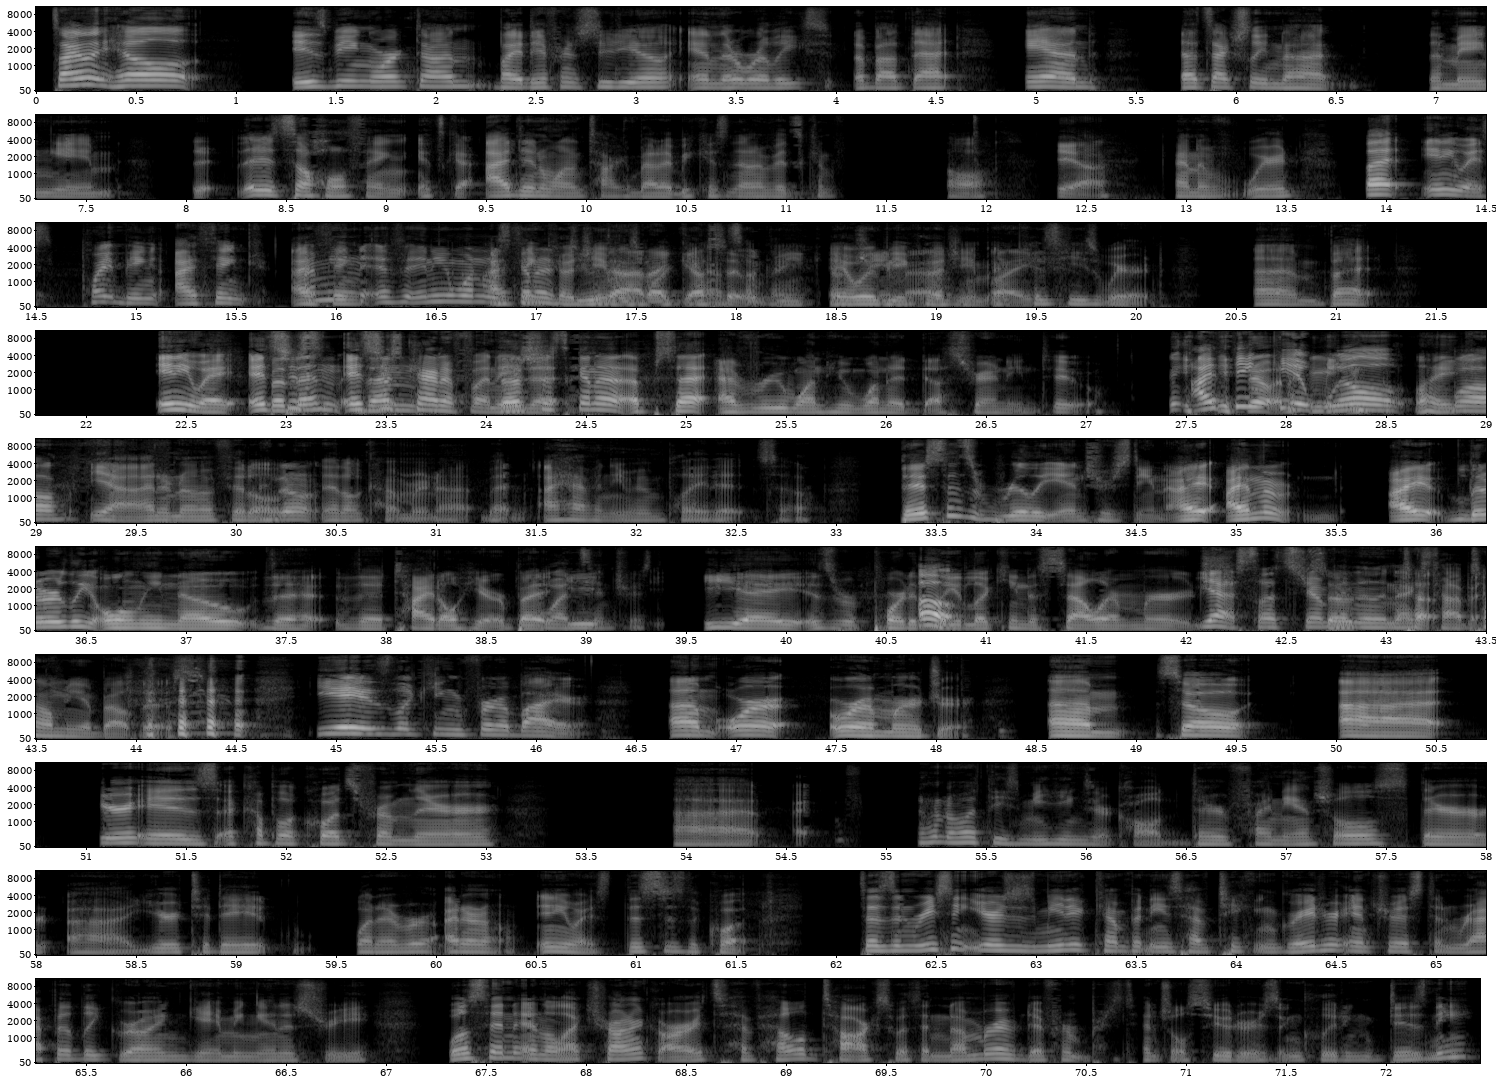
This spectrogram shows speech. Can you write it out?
Silent Hill is being worked on by a different studio, and there were leaks about that. And that's actually not the main game. It's a whole thing. It's got. I didn't want to talk about it because none of it's confirmed. at All Yeah. kind of weird. But anyways, point being, I think I, I, think mean, if anyone was think gonna do that, I guess it would be Kojima. It would be Kojima like, because he's weird. Um, but anyway, it's But just then- it's just kind of funny. that's that- just gonna upset everyone who wanted Death Stranding 2. I think it mean? will. Like, well, yeah, I don't know if it'll it'll come or not, but I haven't even played it, so this is really interesting. I I haven't. I literally only know the the title here, but what's interesting? EA is reportedly Oh. looking to sell or merge. Yes, let's jump So into the next te- topic. Tell me about this. EA is looking for a buyer, um, or or a merger. Um, so uh, here is a couple of quotes from their, uh, I I don't know what these meetings are called. Their financials, their uh, year to date, whatever. I don't know. Anyways, this is the quote. It says in recent years, as media companies have taken greater interest in rapidly growing gaming industry, Wilson and Electronic Arts have held talks with a number of different potential suitors, including Disney,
